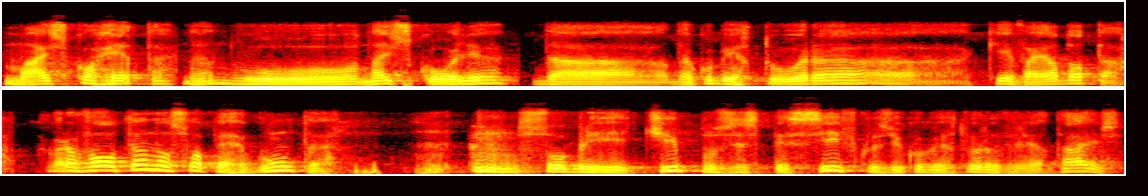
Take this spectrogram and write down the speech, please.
mais correta né, no, na escolha da, da cobertura que vai adotar. Agora, voltando à sua pergunta, sobre tipos específicos de coberturas vegetais,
